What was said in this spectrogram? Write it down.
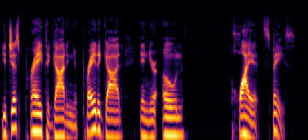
You just pray to God and you pray to God in your own quiet space.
